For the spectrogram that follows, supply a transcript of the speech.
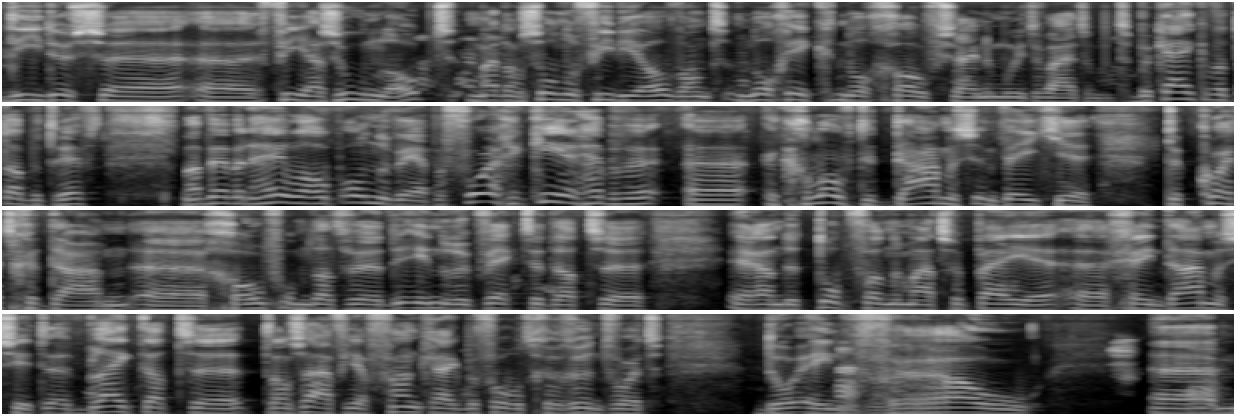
die dus eh, eh, via Zoom loopt, maar dan zonder video. Want nog ik, nog Goof zijn de moeite waard om te bekijken wat dat betreft. Maar we hebben een hele hoop onderwerpen. Vorige keer hebben we, eh, ik geloof, de dames een beetje tekort gedaan, Goof. Omdat we de indruk wekten dat er aan de top van de maatschappijen geen dames zitten. Het blijkt dat Transavia Frankrijk bijvoorbeeld gerund wordt door een vrouw. Ehm.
